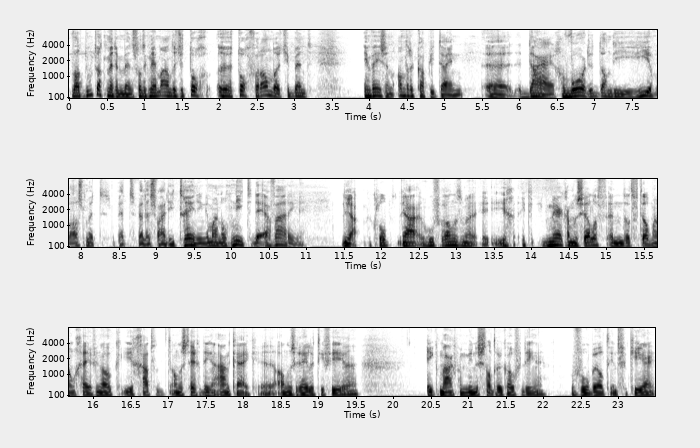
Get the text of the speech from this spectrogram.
Wat doet dat met een mens? Want ik neem aan dat je toch, uh, toch verandert. Je bent in wezen een andere kapitein uh, daar geworden dan die hier was... Met, met weliswaar die trainingen, maar nog niet de ervaringen. Ja, dat klopt. Ja, hoe verandert het me? Ik, ik, merk aan mezelf, en dat vertelt mijn omgeving ook... je gaat anders tegen dingen aankijken, uh, anders relativeren. Ik maak me minder snel druk over dingen. Bijvoorbeeld in het verkeer.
